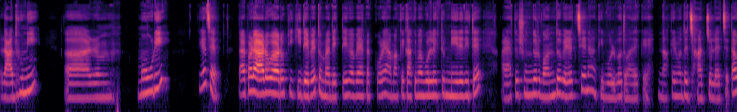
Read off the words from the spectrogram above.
রাঁধুনি আর মৌরি, ঠিক আছে? তারপরে আরও আরও কী কী দেবে তোমরা দেখতেই পাবে এক এক করে। আমাকে কাকিমা বললে একটু নেড়ে দিতে। আর এত সুন্দর গন্ধ বেরোচ্ছে না, কি বলব তোমাদেরকে? নাকের মধ্যে ঝাঁঝ চলে যাচ্ছে। তাও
